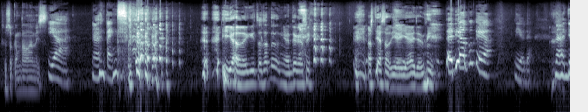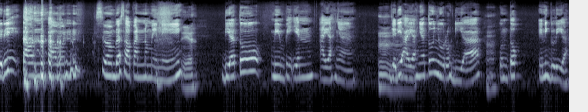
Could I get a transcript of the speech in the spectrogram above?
susuk kental manis. Iya. Nah, thanks. iya lagi Sasa tuh nyadar gak sih? Pasti asal iya iya aja nih. Tadi aku kayak iya udah. Nah, jadi tahun-tahun 1986 ini Iya. dia tuh mimpiin ayahnya. Hmm. Jadi ayahnya tuh nyuruh dia untuk ini geli ya,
